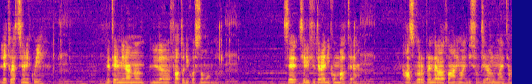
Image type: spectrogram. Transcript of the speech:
Le tue azioni qui determinano il fatto di questo mondo. Se ti rifiuterai di combattere, Asgore prenderà la tua anima e distruggerà l'umanità.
